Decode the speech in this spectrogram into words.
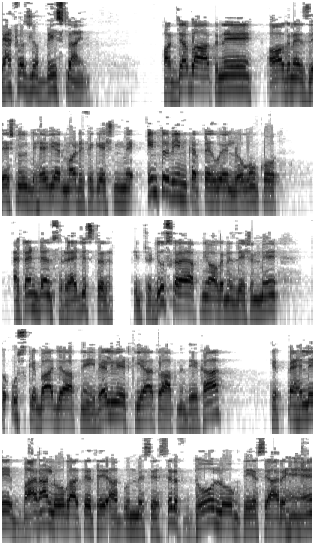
دیٹ واز یور بیس لائن اور جب آپ نے آرگنائزیشنل بہیویئر ماڈیفکیشن میں انٹروین کرتے ہوئے لوگوں کو اٹینڈینس رجسٹر انٹروڈیوس کرایا اپنی آرگنائزیشن میں تو اس کے بعد جب آپ نے ایویلویٹ کیا تو آپ نے دیکھا کہ پہلے بارہ لوگ آتے تھے اب ان میں سے صرف دو لوگ دیر سے آ رہے ہیں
